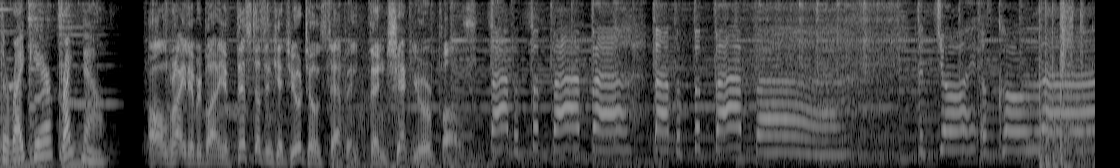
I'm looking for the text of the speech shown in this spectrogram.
The right care right now. All right, everybody, if this doesn't get your toes tapping, then check your pulse. The joy of cola.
